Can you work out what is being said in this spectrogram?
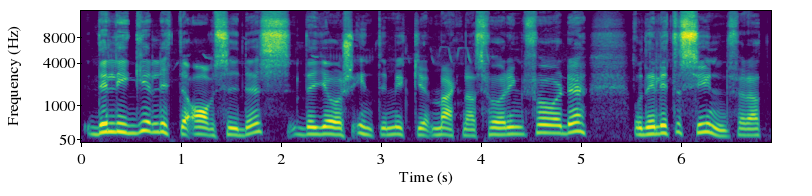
det ligger lite avsides. Det görs inte mycket marknadsföring för det. Och det är lite synd för att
